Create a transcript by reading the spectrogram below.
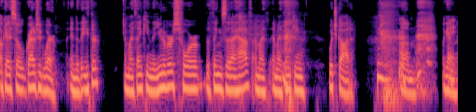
Okay, so gratitude where into the ether? Am I thanking the universe for the things that I have? Am I am I thanking which God? Um, again, Right.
